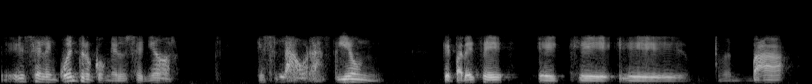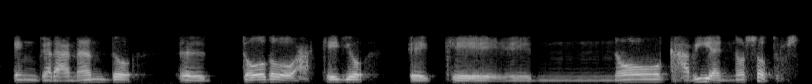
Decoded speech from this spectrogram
Es el encuentro con el Señor, es la oración que parece eh, que eh, va engranando eh, todo aquello que no cabía en nosotros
